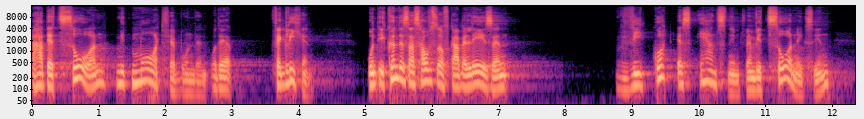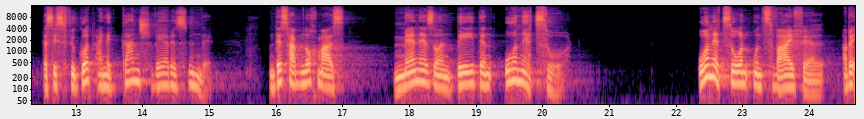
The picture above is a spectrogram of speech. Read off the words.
da hat er Zorn mit Mord verbunden oder verglichen. Und ihr könnt es als Hausaufgabe lesen, wie Gott es ernst nimmt, wenn wir zornig sind. Das ist für Gott eine ganz schwere Sünde. Und deshalb nochmals, Männer sollen beten ohne Zorn. Ohne Zorn und Zweifel. Aber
